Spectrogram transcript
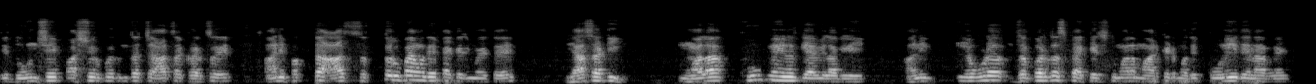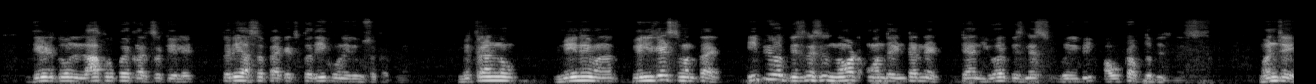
ते दोनशे पाचशे रुपये तुमचा चहाचा खर्च आहे आणि फक्त आज सत्तर रुपयामध्ये पॅकेज मिळतंय. ह्यासाठी मला खूप मेहनत घ्यावी लागली आणि एवढं जबरदस्त पॅकेज तुम्हाला मार्केटमध्ये कोणी देणार नाही. दीड दोन लाख रुपये खर्च केले तरी असं पॅकेज कधीही कोणी देऊ शकत नाही. मित्रांनो मी नाही म्हणत बिलगेट्स म्हणताय If your business is not on the internet then your business will be out of the business म्हणजे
